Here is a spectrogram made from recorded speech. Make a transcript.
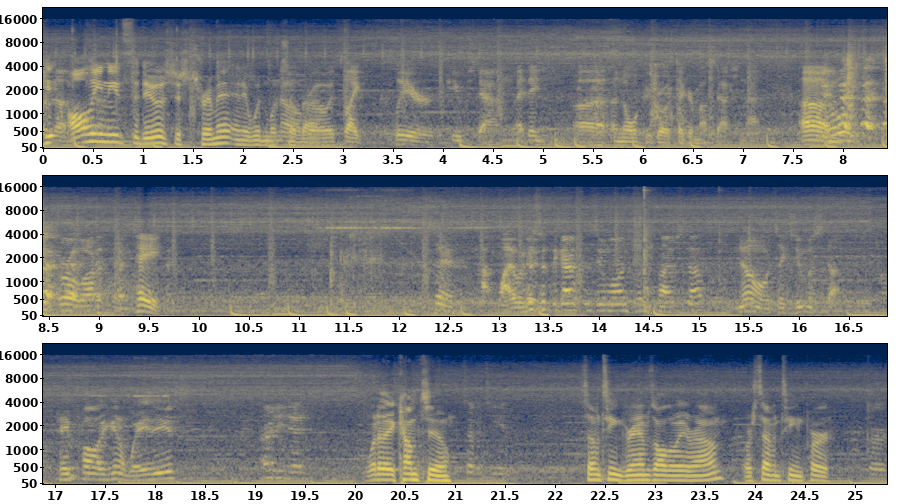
he- all he needs to do is just trim it, and it wouldn't look No, so bad. No, bro, it's like clear puke stash. I think uh, a Noel could grow a thicker mustache than that. Um, that. For a lot of things. hey, why would Is it? it the guy with the Zoom on 25 stuff? No, it's like Zuma stuff. Hey, Paul, you gonna weigh these? I already did. What do they come to? 17 17 grams all the way around, or 17 per? for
